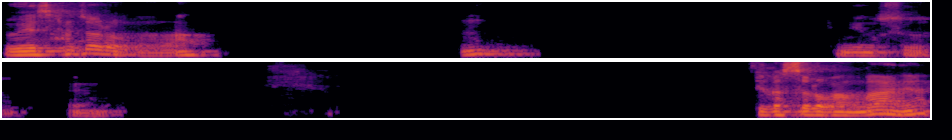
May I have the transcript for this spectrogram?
왜 사저로 가? 응? 김경수. 예. 지가 쓰러 간 거 아니야?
